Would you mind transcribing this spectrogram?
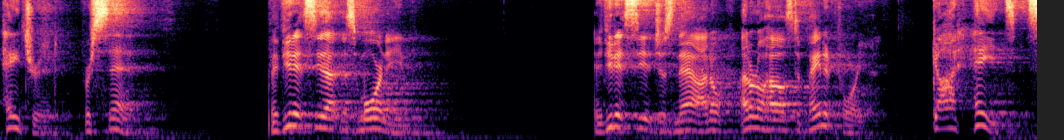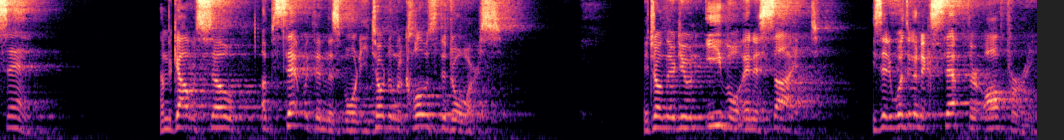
hatred for sin. And if you didn't see that this morning, and if you didn't see it just now, I don't, I don't know how else to paint it for you. God hates sin. I mean, God was so upset with them this morning, He told them to close the doors. He told them they're doing evil in His sight. He said He wasn't going to accept their offering.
